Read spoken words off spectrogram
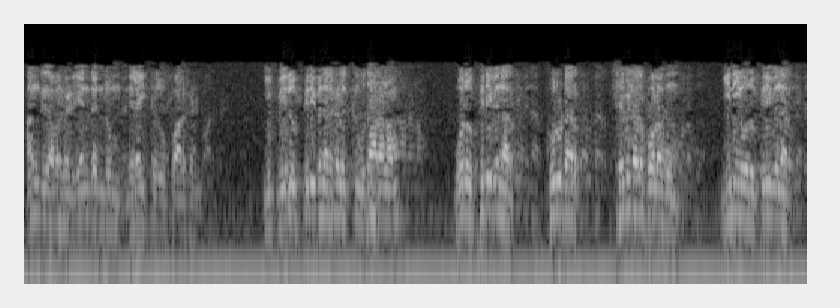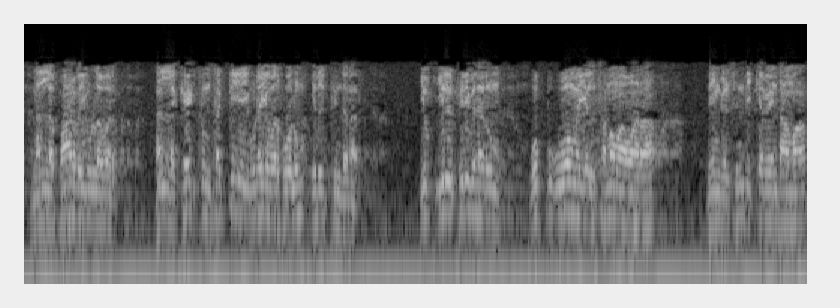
அங்கு அவர்கள் என்றென்றும் நிலைத்திருப்பார்கள். இவ்விரு பிரிவினர்களுக்கு உதாரணம் ஒரு பிரிவினர் குருடர் செவிடர் போலவும் இனி ஒரு பிரிவினர் நல்ல பார்வையுள்ளவர் நல்ல கேட்கும் சக்தியை உடையவர் போலும் இருக்கின்றனர். இவ் இரு பிரிவினரும் ஒப்பு ஓமையில் சமமாவாரா? நீங்கள் சிந்திக்க வேண்டாமா?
